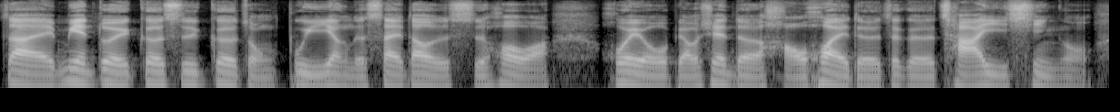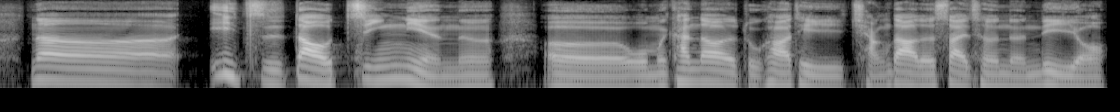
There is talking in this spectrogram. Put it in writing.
在面对各式各种不一样的赛道的时候啊，会有表现的好坏的这个差异性哦。那一直到今年呢，呃，我们看到的杜卡迪强大的赛车能力哦，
